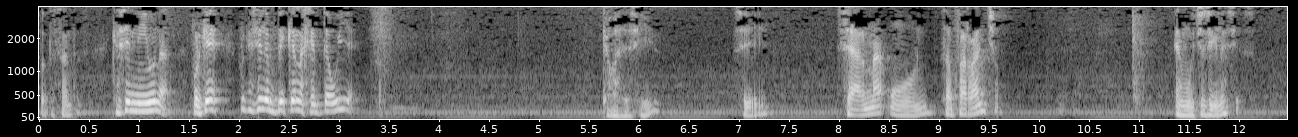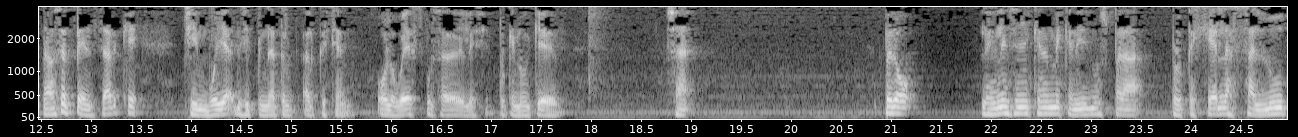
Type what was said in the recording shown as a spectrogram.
protestantes. Casi ni una. ¿Por qué? Porque si la implican la gente huye. ¿Qué vas a decir? Sí. Se arma un zafarrancho en muchas iglesias. Me vas a pensar que chin, voy a disciplinar al, al cristiano o lo voy a expulsar de la iglesia porque no quiere. O sea, pero la Biblia enseña que eran mecanismos para proteger la salud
